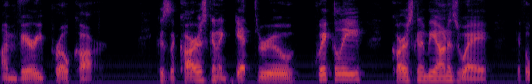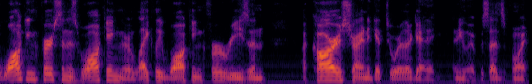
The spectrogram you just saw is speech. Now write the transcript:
I'm very pro car because the car is going to get through quickly. Car is going to be on his way. If a walking person is walking, they're likely walking for a reason. A car is trying to get to where they're getting. Anyway, besides the point.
